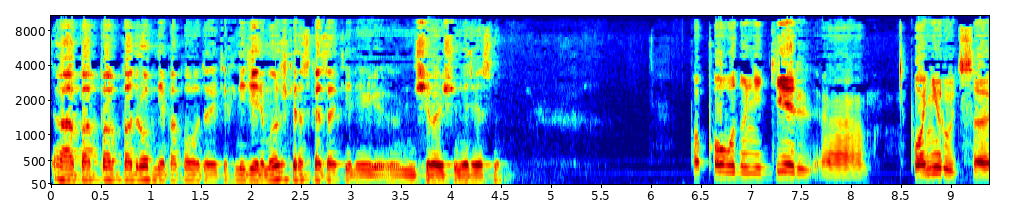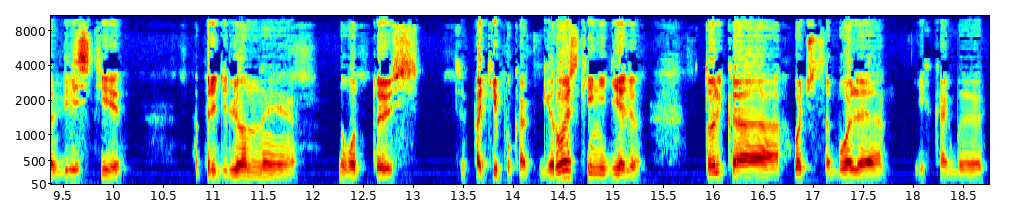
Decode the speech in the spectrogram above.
А подробнее по поводу этих недель можете рассказать или ничего еще не известно? По поводу недель э, планируется ввести определенные, ну вот, то есть по типу как геройские недели, только хочется более их как бы,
